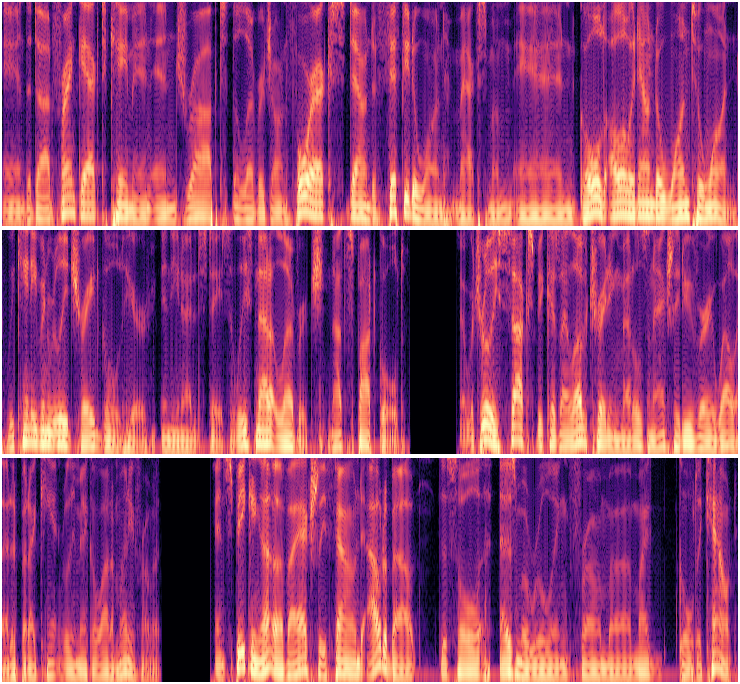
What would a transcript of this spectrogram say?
And the Dodd Frank Act came in and dropped the leverage on Forex down to 50 to 1 maximum and gold all the way down to 1 to 1. We can't even really trade gold here in the United States, at least not at leverage, not spot gold. Which really sucks because I love trading metals and I actually do very well at it, but I can't really make a lot of money from it. And speaking of, I actually found out about this whole ESMA ruling from uh, my gold account.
